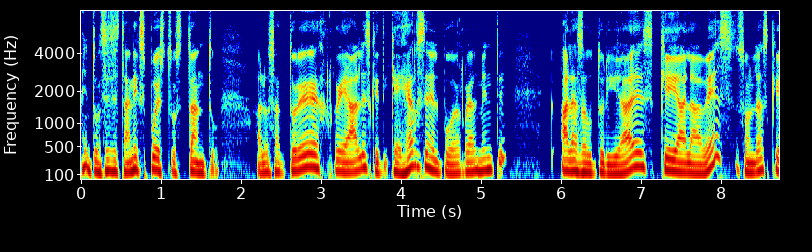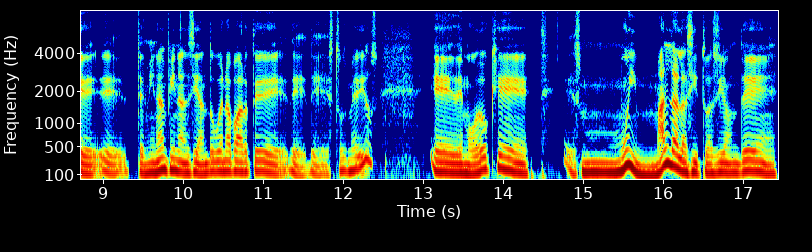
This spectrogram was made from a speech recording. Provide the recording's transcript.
Entonces están expuestos tanto a los actores reales que, ejercen el poder realmente, a las autoridades que a la vez son las que eh, terminan financiando buena parte de, estos medios, eh, de modo que es muy mala la situación de,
